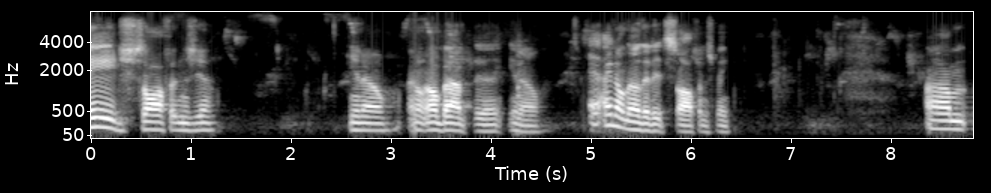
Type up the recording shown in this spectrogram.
Age softens you. You know, I don't know about the, you know, I don't know that it softens me. Um,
